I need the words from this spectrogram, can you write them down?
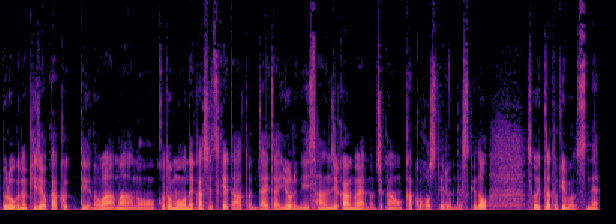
ブログの記事を書くっていうのは、まあ、あの、子供を寝かしつけた後に大体夜2、3時間ぐらいの時間を確保してるんですけど、そういった時もですね、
